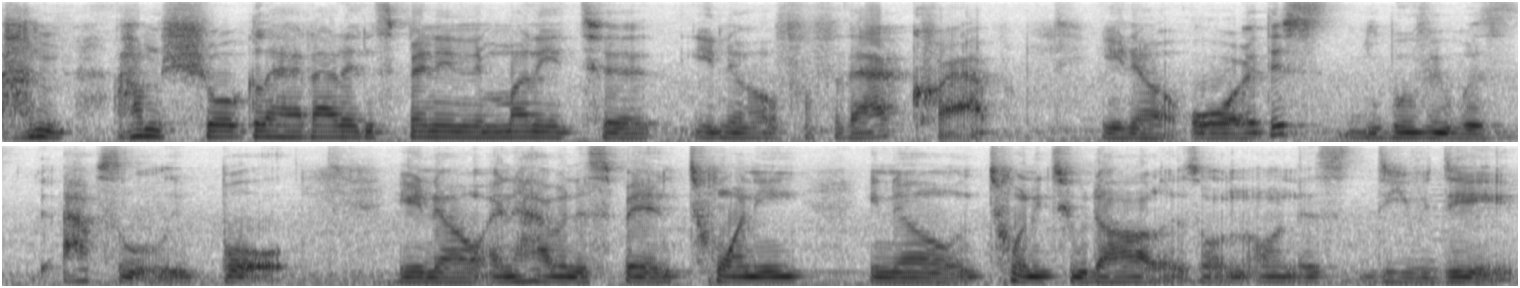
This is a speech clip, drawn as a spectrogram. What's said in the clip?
I'm I'm sure glad I didn't spend any money to, you know, for, for that crap, you know, or this movie was absolutely bull, you know, and having to spend 20 you know, $22 on, on this DVD.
